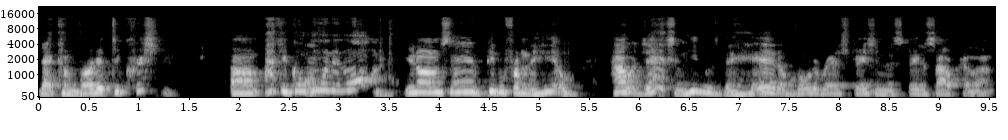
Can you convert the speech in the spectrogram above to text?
that converted to Christian. Um, I could go on and on. You know what I'm saying? People from the Hill. Howard Jackson, he was the head of voter registration in the state of South Carolina.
